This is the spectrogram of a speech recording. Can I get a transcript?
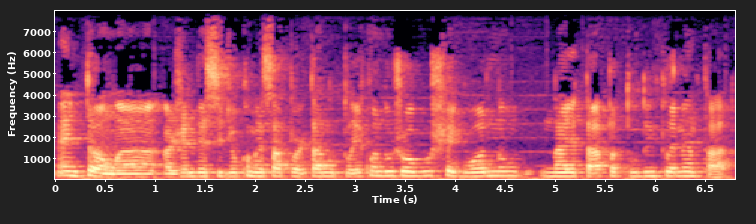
É, então, a, a gente decidiu começar a portar no Play quando o jogo chegou no, na etapa tudo implementado.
